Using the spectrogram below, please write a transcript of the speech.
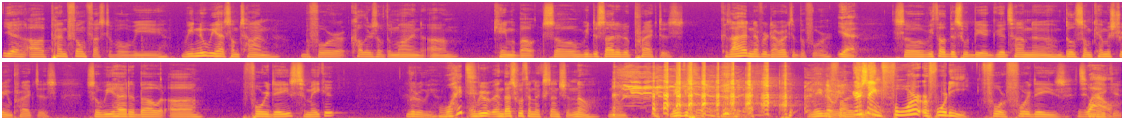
Yeah, uh, Penn Film Festival. We we knew we had some time before Colors of the Mind um, came about, so we decided to practice. Cause I had never directed before, Yeah. so we thought this would be a good time to build some chemistry and practice. So we had about uh, four days to make it, literally. What? And we were, and that's with an extension. No, no, maybe maybe No, five. You're days. saying four or four D? Four four days to Wow. make it.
